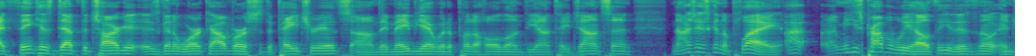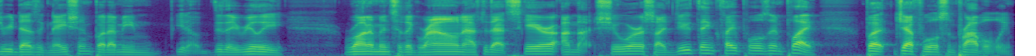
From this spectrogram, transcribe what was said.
I think his depth of target is going to work out versus the Patriots. Um, they may be able to put a hold on Diontae Johnson. Najee's going to play. I, I mean, he's probably healthy. There's no injury designation, but I mean, you know, do they really run him into the ground after that scare? I'm not sure. So I do think Claypool's in play, but Jeff Wilson probably.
